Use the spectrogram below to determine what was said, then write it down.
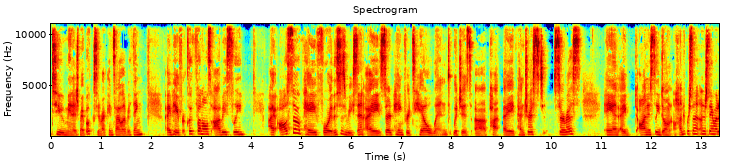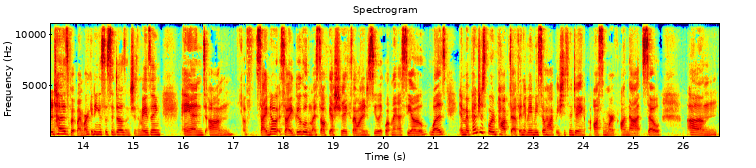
to manage my books and reconcile everything. I pay for ClickFunnels, obviously. I also pay for this is recent. I started paying for Tailwind, which is a, a Pinterest service. And I honestly don't 100% understand what it does, but my marketing assistant does, and she's amazing. And um, side note, so I Googled myself yesterday because I wanted to see like what my SEO was, and my Pinterest board popped up, and it made me so happy. She's been doing awesome work on that. So um,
